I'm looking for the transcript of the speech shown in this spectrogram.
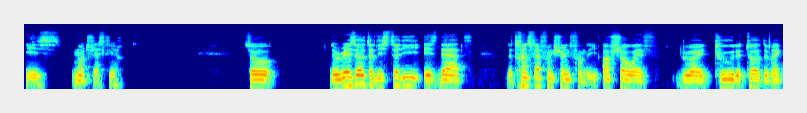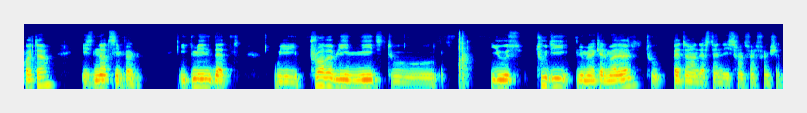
is much less clear. So the result of this study is that the transfer function from the offshore wave buoy to the toe of the breakwater is not simple. It means that we probably need to use 2D numerical models to better understand this transfer function.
